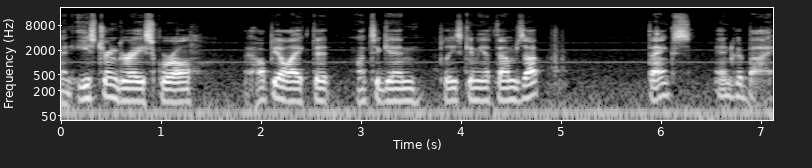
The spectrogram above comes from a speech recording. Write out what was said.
an eastern gray squirrel. I hope you liked it. Once again, please give me a thumbs up. Thanks and goodbye.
